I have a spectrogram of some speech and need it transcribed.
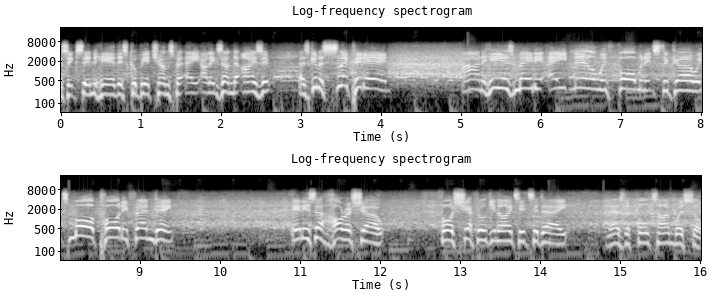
Isaac's in here. This could be a chance for eight. Alexander Isaac is going to slip it in. And he has made it 8 0 with four minutes to go. It's more poor defending. It is a horror show for Sheffield United today. There's the full time whistle.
